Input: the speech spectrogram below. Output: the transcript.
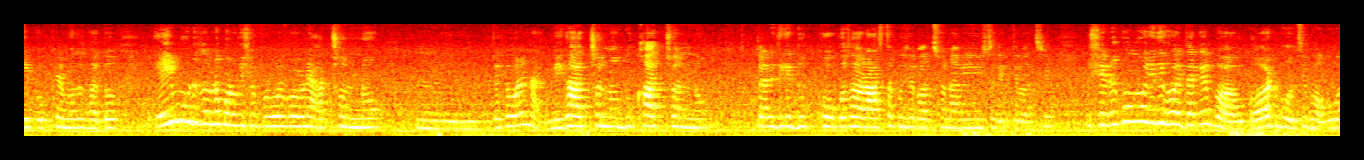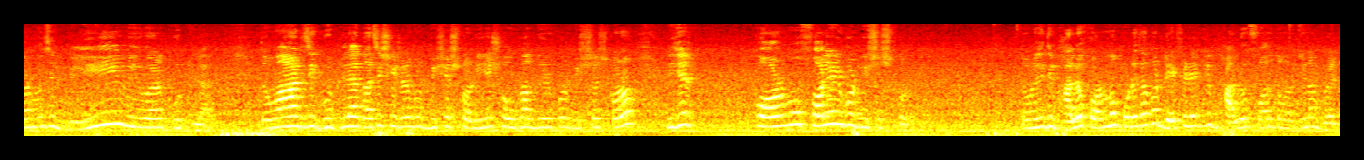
এই পক্ষের মধ্যে হয়তো এই মুহূর্তে তোমরা কোনো বিষয় প্রবল পরিমাণে আচ্ছন্ন যাকে বলে না মেঘা আচ্ছন্ন দুঃখাচ্ছন্ন। চারিদিকে দুঃখ, কোথাও রাস্তা খুঁজে পাচ্ছ না, আমি জিনিসটা দেখতে পাচ্ছি। তো সেরকমও যদি হয়ে থাকে গড বলছে, ভগবান বলছে বিলিভ ইউ আর গুড লাক তোমার যে গুড লাক আছে, সেটার উপর বিশ্বাস করো, নিজের সৌভাগ্যের উপর বিশ্বাস করো, নিজের কর্মফলের উপর বিশ্বাস করো। তোমরা যদি ভালো কর্ম করে থাকো ডেফিনেটলি ভালো ফল তোমার জন্য ওয়েট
